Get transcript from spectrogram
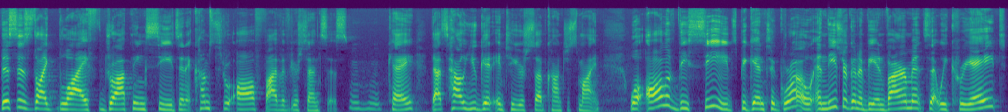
this is like life dropping seeds and it comes through all five of your senses. Mm-hmm. Okay. That's how you get into your subconscious mind. Well, all of these seeds begin to grow, and these are going to be environments that we create.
